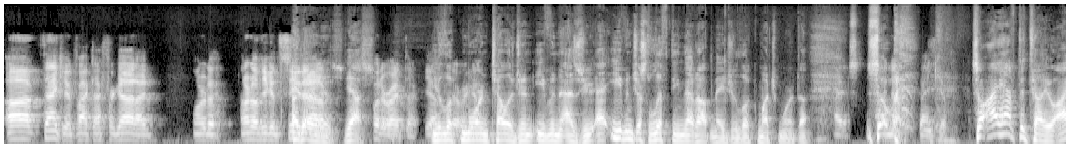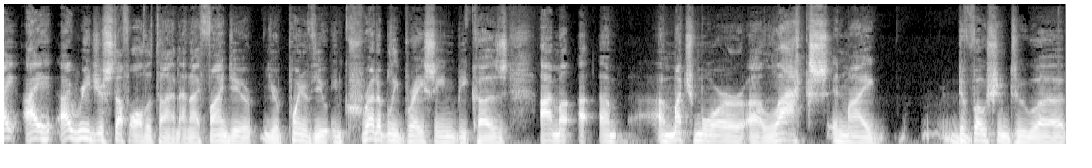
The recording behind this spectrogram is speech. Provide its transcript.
Uh, thank you. In fact, I forgot. I wanted to. I don't know if you can see oh, that. It is. Yes. Put it right there. Yes, you look there more go. intelligent, even as you, uh, even just lifting that up made you look much more intelligent. So, I. Thank you. So I have to tell you, I, I, I read your stuff all the time, and I find your your point of view incredibly bracing because I'm a, a, a much more uh, lax in my devotion to uh,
